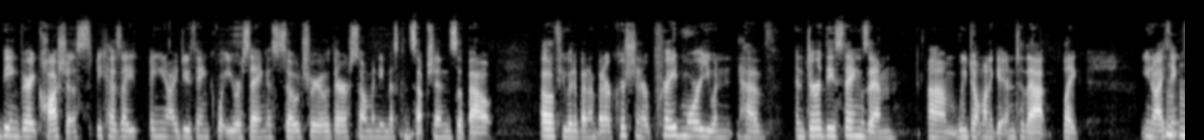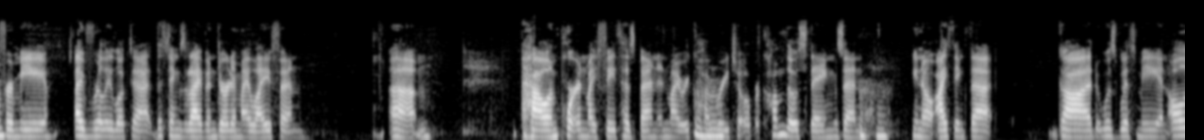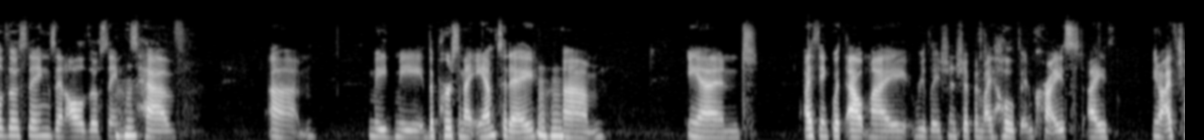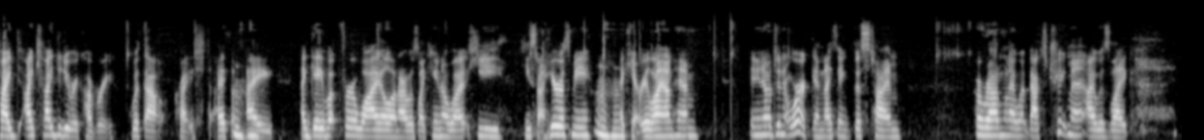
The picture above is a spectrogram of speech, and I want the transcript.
being very cautious because I, you know, I do think what you were saying is so true. There are so many misconceptions about, oh, if you would have been a better Christian or prayed more, you wouldn't have endured these things. And um, we don't want to get into that. Like, you know, I think Mm-mm. for me, I've really looked at the things that I've endured in my life and um, how important my faith has been in my mm-hmm. recovery mm-hmm. to overcome those things. And, mm-hmm. you know, I think that God was with me and all of those things, and all of those things mm-hmm. have um, made me the person I am today. Mm-hmm. Um, and I think without my relationship and my hope in Christ, I, you know, I've tried, I tried to do recovery without Christ. I, th- mm-hmm. I, I gave up for a while and I was like, you know what? He, he's not here with me. Mm-hmm. I can't rely on him. And, you know, it didn't work. And I think this time around when I went back to treatment, I was like,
